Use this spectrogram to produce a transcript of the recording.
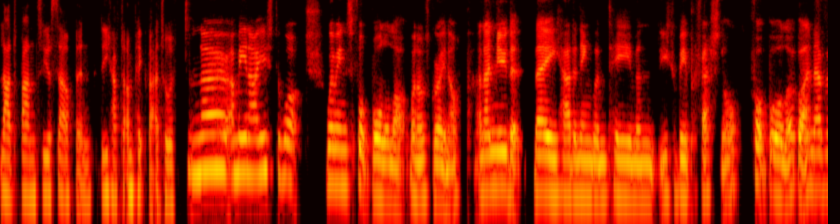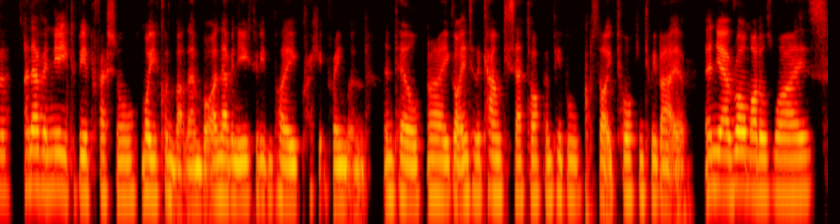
lad band to yourself and did you have to unpick that at all? No, I mean, I used to watch women's football a lot when I was growing up, and I knew that they had an England team and you could be a professional footballer, but I never I never knew you could be a professional. Well, you couldn't back then, but I never knew you could even play cricket for England until I got into the county setup and people started talking to me about it. And yeah, role models wise,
